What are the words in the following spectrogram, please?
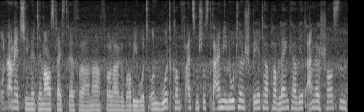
Und Amici mit dem Ausgleichstreffer nach Vorlage Bobby Wood. Und Wood kommt frei zum Schuss. Drei Minuten später, Pavlenka wird angeschossen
